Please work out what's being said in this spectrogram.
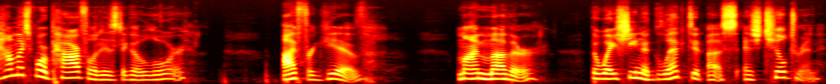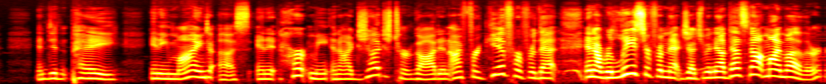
how much more powerful it is to go, Lord, I forgive my mother the way she neglected us as children and didn't pay any mind to us and it hurt me and I judged her, God, and I forgive her for that and I release her from that judgment. Now, that's not my mother,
